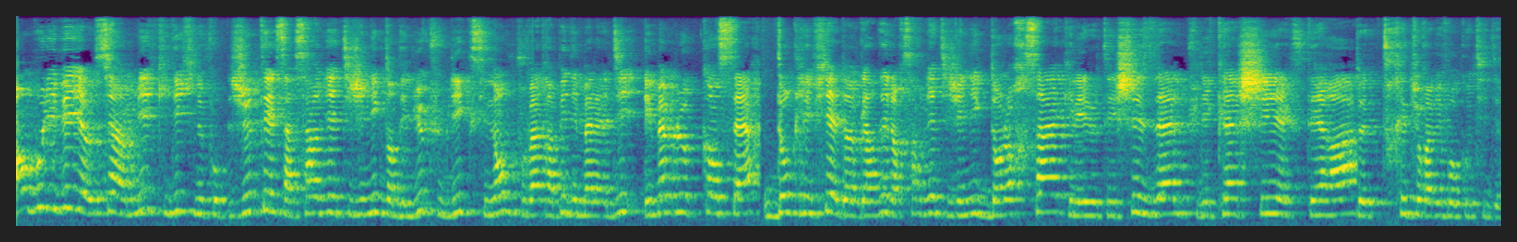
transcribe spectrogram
En Bolivie, il y a aussi un mythe qui dit qu'il ne faut jeter sa serviette hygiénique dans des lieux publics, sinon vous pouvez attraper des maladies et même le cancer. Donc les filles, elles doivent garder leur serviette hygiénique dans leur sac et les jeter chez elles, puis les cacher, etc. Être très dur à vivre au quotidien.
